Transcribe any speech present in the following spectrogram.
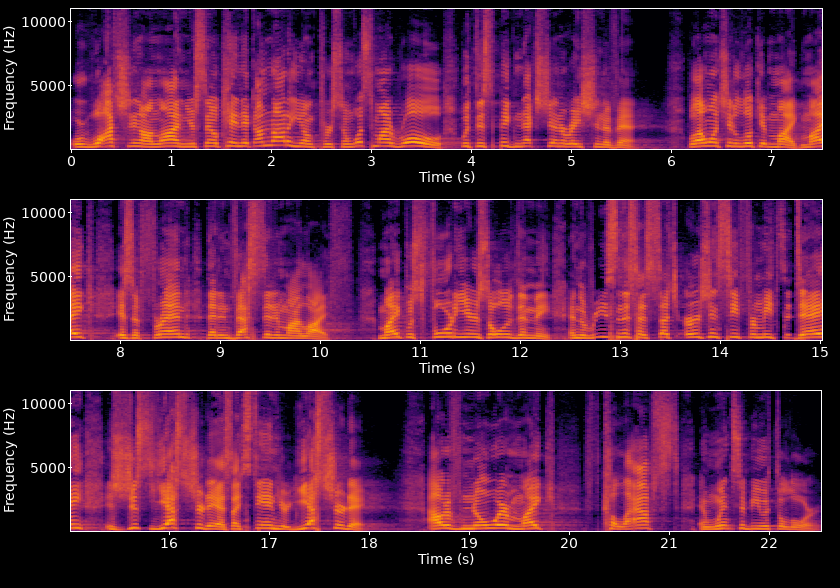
or watching online and you're saying, okay, Nick, I'm not a young person. What's my role with this big next generation event? Well, I want you to look at Mike. Mike is a friend that invested in my life. Mike was 40 years older than me. And the reason this has such urgency for me today is just yesterday, as I stand here, yesterday, out of nowhere, Mike collapsed and went to be with the Lord.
